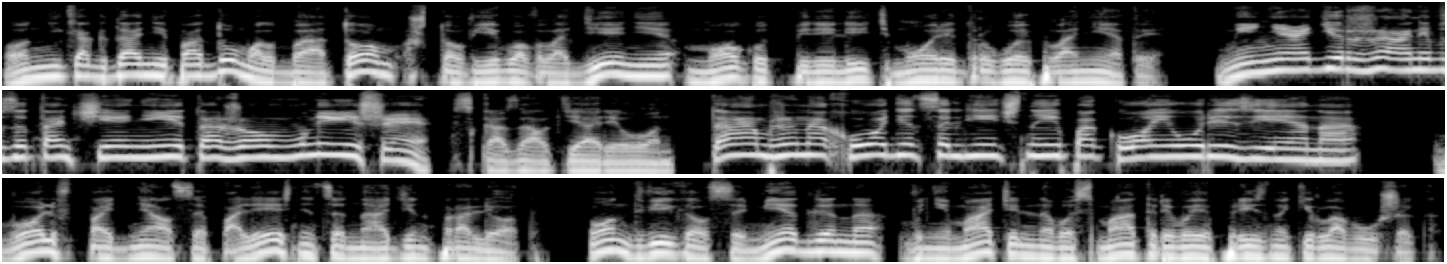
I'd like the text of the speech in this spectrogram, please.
он никогда не подумал бы о том, что в его владение могут перелить море другой планеты. «Меня держали в заточении этажом выше», — сказал Тиарион. «Там же находятся личные покои у Резена». Вольф поднялся по лестнице на один пролет. Он двигался медленно, внимательно высматривая признаки ловушек.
